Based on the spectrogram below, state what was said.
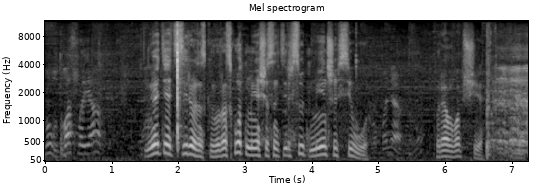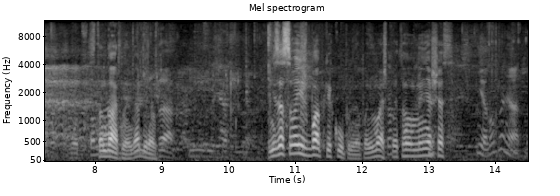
ну в два слоя, Ну я тебе серьезно скажу, расход меня сейчас интересует меньше всего. ну понятно, Прям вообще. Да? Вот, Стандартный, да, берем? Да. И. Не за свои ж бабки куплено, понимаешь? Поэтому у меня сейчас... Не, ну понятно.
